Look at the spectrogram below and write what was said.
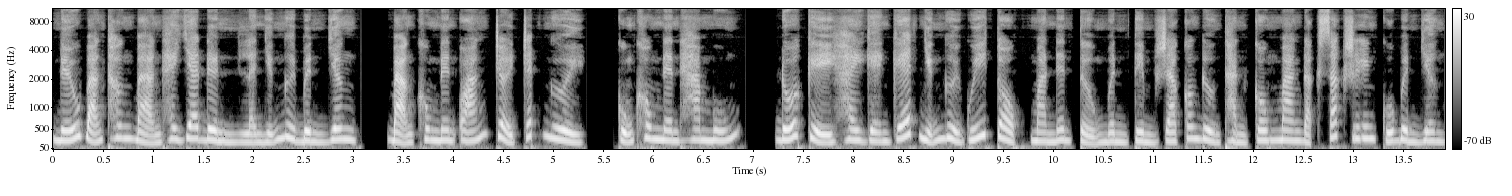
Nếu bản thân bạn hay gia đình là những người bình dân, bạn không nên oán trời trách người, cũng không nên ham muốn, đố kỵ hay ghen ghét những người quý tộc mà nên tự mình tìm ra con đường thành công mang đặc sắc riêng của bình dân.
